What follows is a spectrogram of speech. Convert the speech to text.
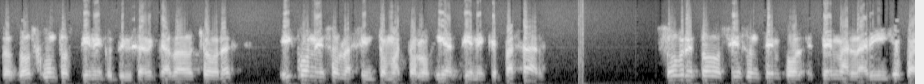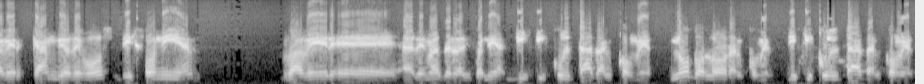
los dos juntos tienen que utilizar cada ocho horas y con eso la sintomatología tiene que pasar. Sobre todo si es un tempo, tema laringio, va a haber cambio de voz, disfonía, va a haber, eh, además de la disfonía, dificultad al comer, no dolor al comer, dificultad al comer.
